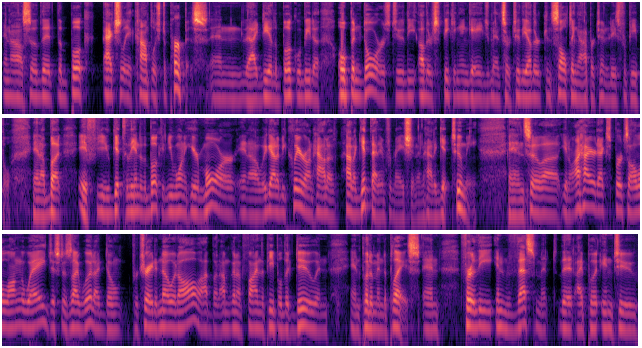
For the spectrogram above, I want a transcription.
and uh, also that the book actually accomplished a purpose. And the idea of the book will be to open doors to the other speaking engagements or to the other consulting opportunities for people. You uh, know, but if you get to the end of the book and you want to hear more, you uh, know, we got to be clear on how to how to get that information and how to get to me. And so, uh, you know, I hired experts all along the way, just as I would. I don't portray to know it all, but I'm going to find the people that do and and put them into place. And for the investment that I put into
